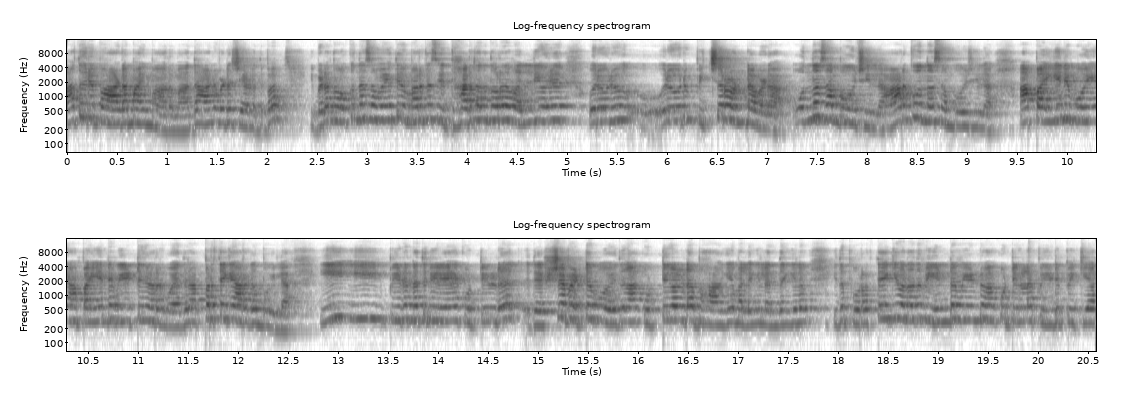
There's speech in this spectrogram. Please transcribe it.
അതൊരു പാഠമായി മാറും. അതാണ് ഇവിടെ ചെയ്യണത്. ഇപ്പം ഇവിടെ നോക്കുന്ന സമയത്ത് ഇവർക്ക് സിദ്ധാർത്ഥൻ എന്ന് പറയുന്ന വലിയൊരു ഒരു ഒരു ഒരു ഒരു പിക്ചർ ഉണ്ട് അവിടെ. ഒന്നും സംഭവിച്ചില്ല. ആർക്കും ഒന്നും സംഭവിച്ചില്ല. ആ പയ്യന് പോയി ആ പയ്യന്റെ വീട്ടുകാർക്ക് പോയി അതിലപ്പുറത്തേക്ക് ആർക്കും പോയില്ല. ഈ ഈ പീഡനത്തിനിരയായ കുട്ടിയുടെ രക്ഷപ്പെട്ടു പോയത് ആ കുട്ടികളുടെ ഭാഗ്യം അല്ലെങ്കിൽ എന്തെങ്കിലും ഇത് പുറത്തേക്ക് വന്നത് വീണ്ടും വീണ്ടും ആ കുട്ടികളെ പീഡിപ്പിക്കുക.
